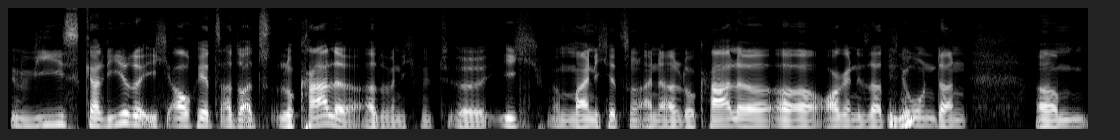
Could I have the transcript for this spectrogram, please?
wie skaliere ich auch jetzt, also als lokale, also wenn ich mit äh, ich meine ich jetzt so eine lokale äh, Organisation mhm. dann ähm,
